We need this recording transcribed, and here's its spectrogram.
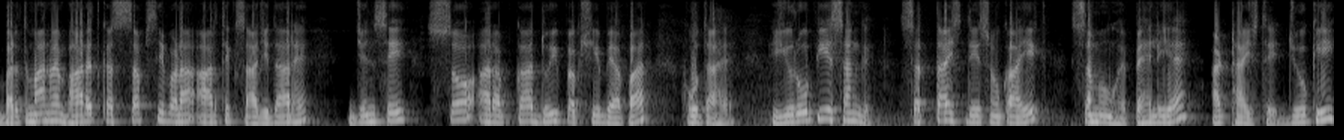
वर्तमान में भारत का सबसे बड़ा आर्थिक साझेदार है, जिनसे 100 अरब का द्विपक्षीय व्यापार होता है। यूरोपीय संघ 27 देशों का एक समूह है। पहले है 28 थे, जो कि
